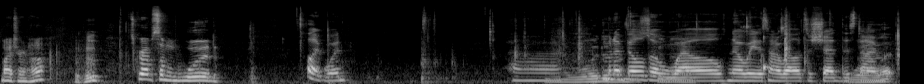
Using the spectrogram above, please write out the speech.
My turn, huh? Mm-hmm. Let's grab some wood. I like wood. I would, I'm gonna build a well. No, wait, it's not a well. It's a shed this time. It.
